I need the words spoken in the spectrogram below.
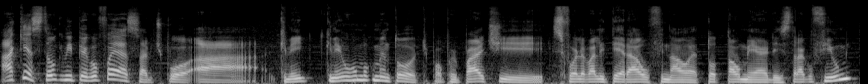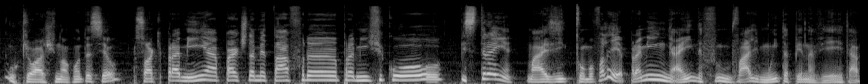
A questão que me pegou foi essa, sabe? Tipo, a. Que nem, que nem o Romulo comentou. Tipo, por parte. Se for levar literal, o final é total merda e estraga o filme, o que eu acho que não aconteceu. Só que para mim a parte da metáfora para mim ficou estranha, mas como eu falei, é para mim ainda vale muito a pena ver, tá?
